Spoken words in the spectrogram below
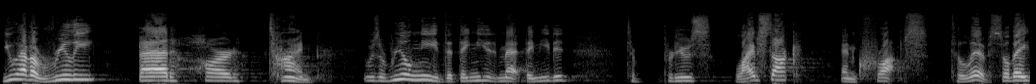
you have a really bad, hard time. It was a real need that they needed met. They needed to produce livestock and crops to live. So they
